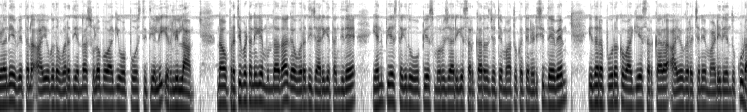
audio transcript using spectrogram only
ಏಳನೇ ವೇತನ ಆಯೋಗದ ವರದಿಯನ್ನು ಸುಲಭವಾಗಿ ಒಪ್ಪುವ ಸ್ಥಿತಿಯಲ್ಲಿ ಇರಲಿಲ್ಲ. ನಾವು ಪ್ರತಿಭಟನೆಗೆ ಮುಂದಾದಾಗ ವರದಿ ಜಾರಿಗೆ ತಂದಿದೆ. ಎನ್ ಪಿ ಎಸ್ ತೆಗೆದು ಒ ಪಿ ಎಸ್ ಮರುಜಾರಿಗೆ ಸರ್ಕಾರದ ಜೊತೆ ಮಾತುಕತೆ ನಡೆಸಿದ್ದೇವೆ. ಇದರ ಪೂರಕವಾಗಿಯೇ ಸರ್ಕಾರ ಆಯೋಗ ರಚನೆ ಮಾಡಿದೆ ಎಂದು ಕೂಡ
